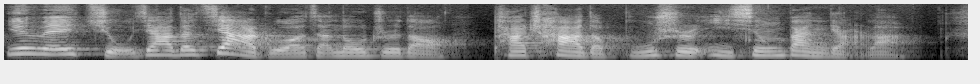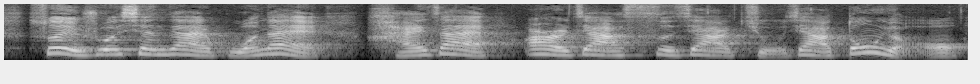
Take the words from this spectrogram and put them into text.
因为九价的价格咱都知道，它差的不是一星半点了。所以说现在国内还在二价、四价、九价都有，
